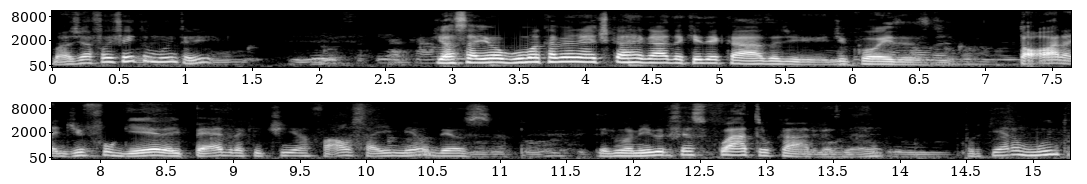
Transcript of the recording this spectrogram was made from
Mas já foi feito muito aí. Já saiu alguma caminhonete carregada aqui de casa de, de coisas, de tora, de fogueira e pedra que tinha falsa aí, meu Deus. Teve um amigo que fez quatro cargas, né? Porque eram muito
